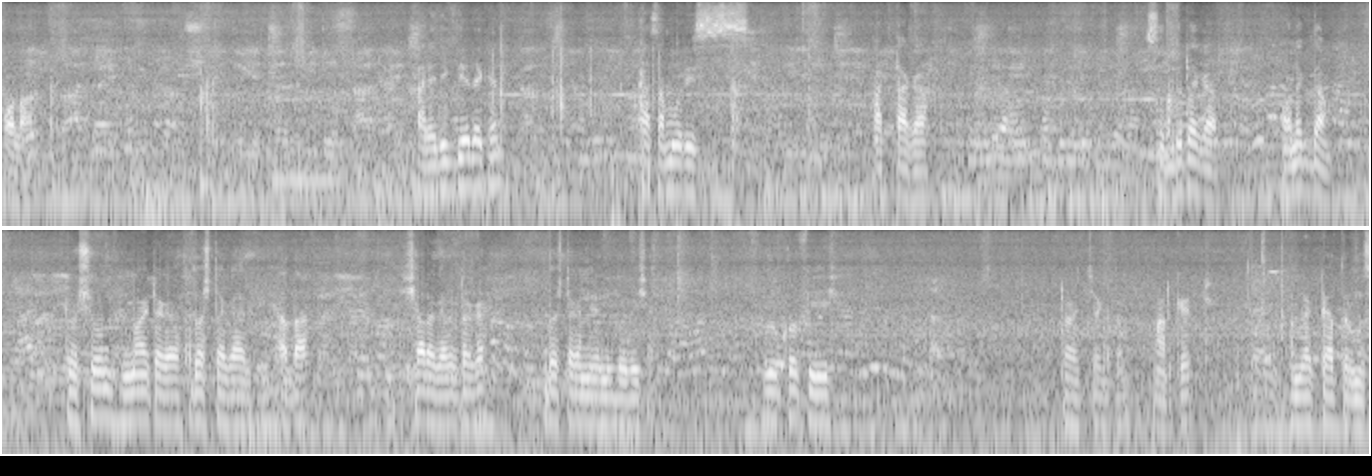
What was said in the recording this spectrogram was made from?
কলা। আর এদিক দিয়ে দেখেন কাঁচামরিচ আট টাকা। চোদ্দ টাকা, অনেক দাম। রসুন নয় টাকা, দশ টাকা আর কি, আদা সাড়ে এগারো টাকা, দশ টাকা নিরানব্বই পয়সা। ফুলকপি এটা হচ্ছে একদম মার্কেট। আমরা একটা তরমুজ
